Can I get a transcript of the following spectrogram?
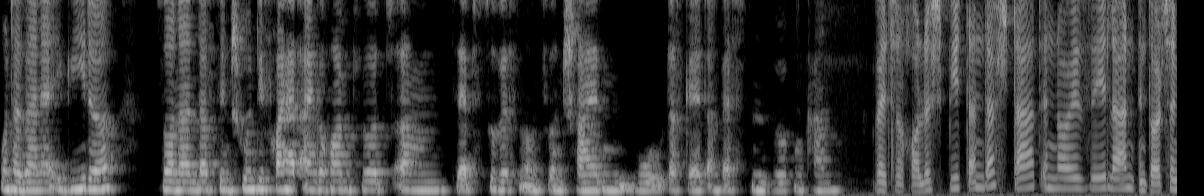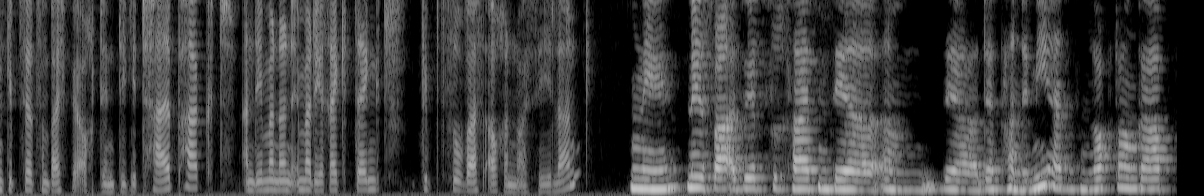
unter seiner Ägide, sondern dass den Schulen die Freiheit eingeräumt wird, ähm, selbst zu wissen und zu entscheiden, wo das Geld am besten wirken kann. Welche Rolle spielt dann der Staat in Neuseeland? In Deutschland gibt es ja zum Beispiel auch den Digitalpakt, an dem man dann immer direkt denkt, gibt es sowas auch in Neuseeland? Nee, nee, es war also jetzt zu Zeiten der, ähm, der, der Pandemie, als es einen Lockdown gab,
